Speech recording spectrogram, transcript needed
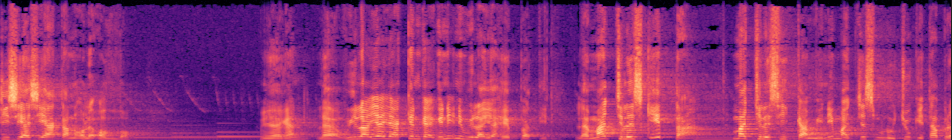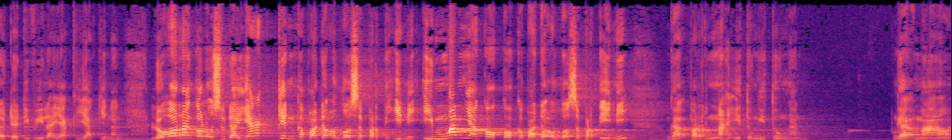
disia-siakan oleh Allah. Ya kan? Lah wilayah yakin kayak gini ini wilayah hebat ini. Lah majelis kita majelis hikam ini majelis menuju kita berada di wilayah keyakinan. Lo orang kalau sudah yakin kepada Allah seperti ini imannya kokoh kepada Allah seperti ini nggak pernah hitung-hitungan. Nggak mau.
